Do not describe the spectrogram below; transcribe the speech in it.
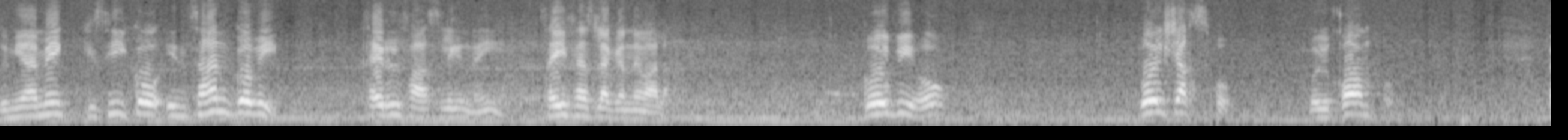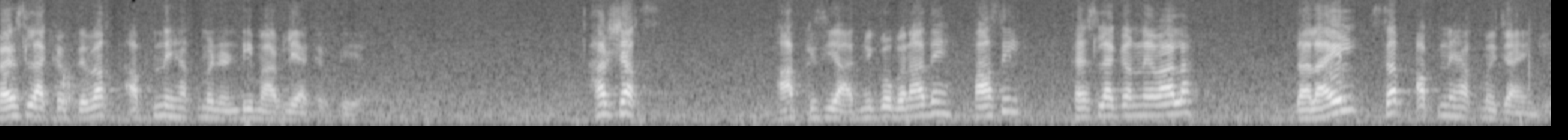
دنیا میں کسی کو، انسان کو بھی خیر الفاصلین نہیں۔ صحیح فیصلہ کرنے والا۔ کوئی بھی ہو، کوئی شخص ہو کوئی قوم ہو، فیصلہ کرتے وقت اپنے حق میں ڈنڈی مار لیا کرتی ہے۔ ہر شخص، آپ کسی آدمی کو بنا دیں، فاصل، فیصلہ کرنے والا، دلائل، سب اپنے حق میں جائیں گے۔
